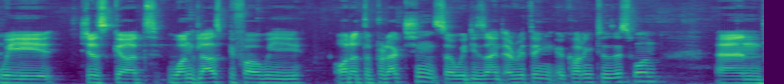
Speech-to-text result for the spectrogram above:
we just got one glass before we ordered the production. So we designed everything according to this one. And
